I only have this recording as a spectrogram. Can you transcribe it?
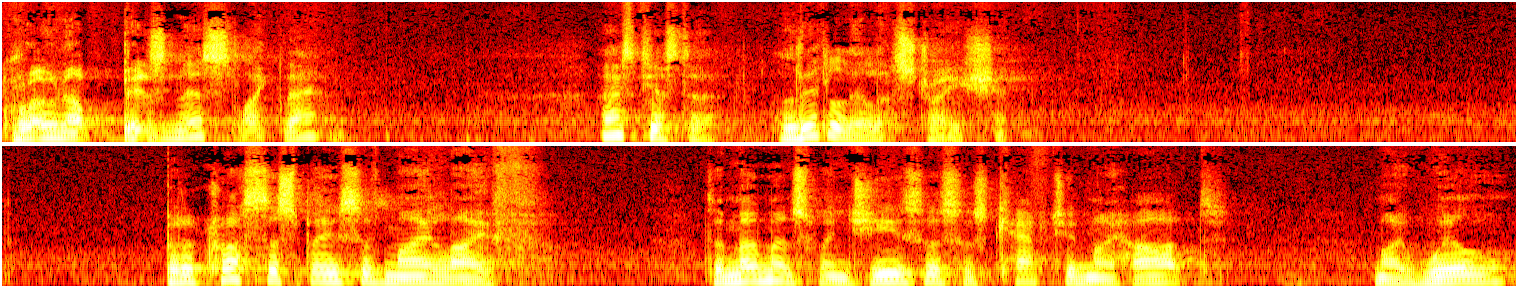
grown up business like that? That's just a little illustration. But across the space of my life, the moments when Jesus has captured my heart, my will,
